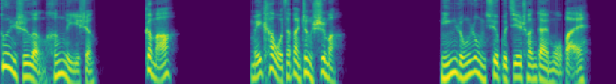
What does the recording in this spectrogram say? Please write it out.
顿时冷哼了一声：“干嘛？没看我在办正事吗？”宁荣荣却不揭穿戴沐白，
